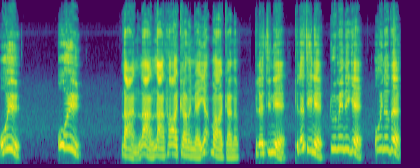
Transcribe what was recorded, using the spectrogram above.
Oy. Oy. Lan lan lan Hakan'ım ya yapma Hakan'ım. Platini. Platini. Rumenige. Oynadı.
